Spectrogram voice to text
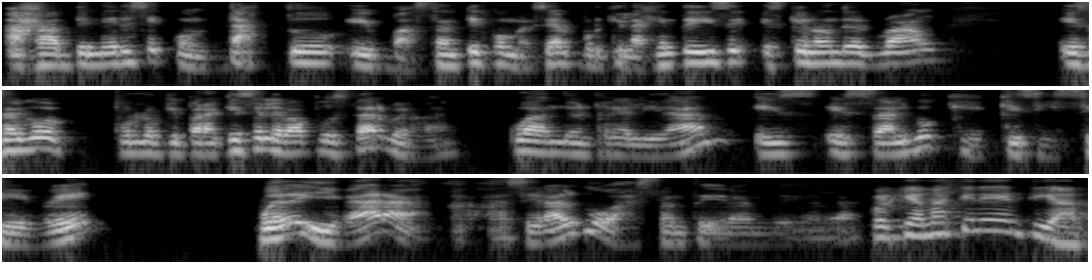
Ajá, tener ese contacto bastante comercial, porque la gente dice, es que el underground es algo por lo que para qué se le va a apostar, ¿verdad? Cuando en realidad es, es algo que, que si se ve, puede llegar a, a hacer algo bastante grande, ¿verdad? Porque además tiene identidad,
